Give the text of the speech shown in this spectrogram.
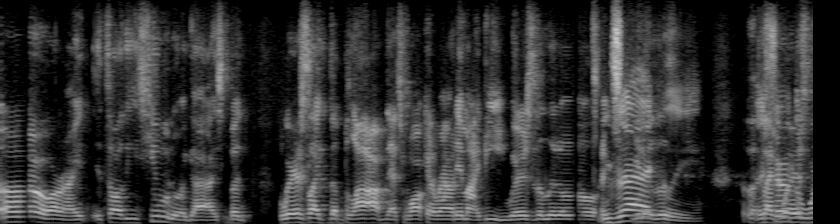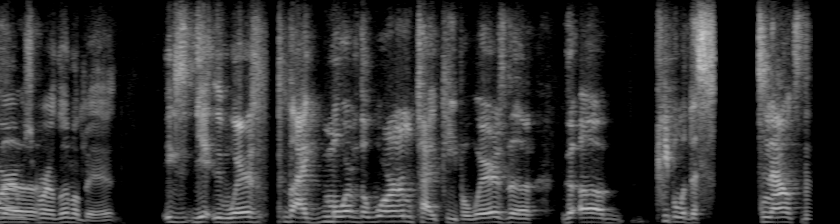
oh all right, it's all these humanoid guys. But where's like the blob that's walking around MIB? Where's the little Exactly. they like showed where's the worms the- for a little bit. Ex- yeah, where's like more of the worm type people? Where's the the uh, people with the snouts, the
